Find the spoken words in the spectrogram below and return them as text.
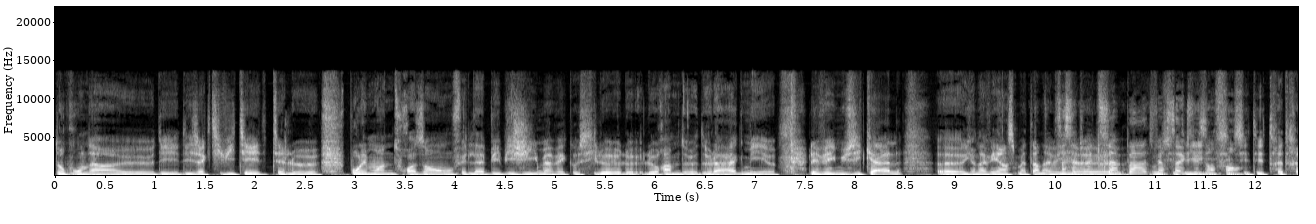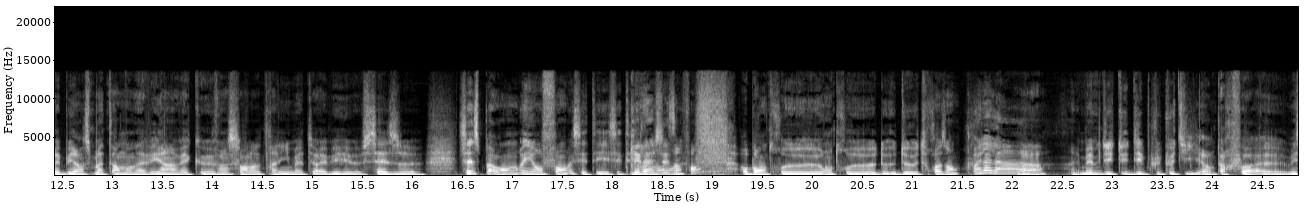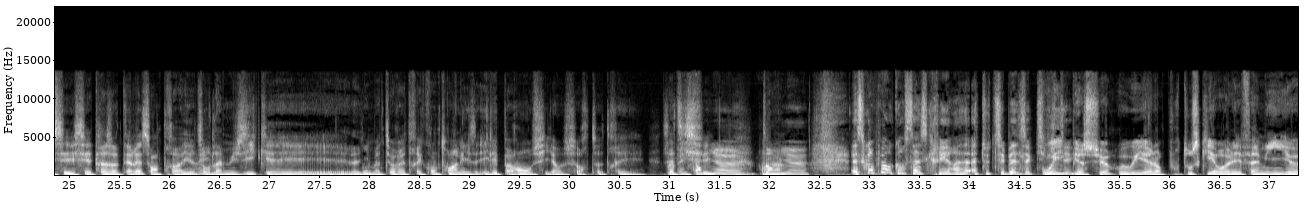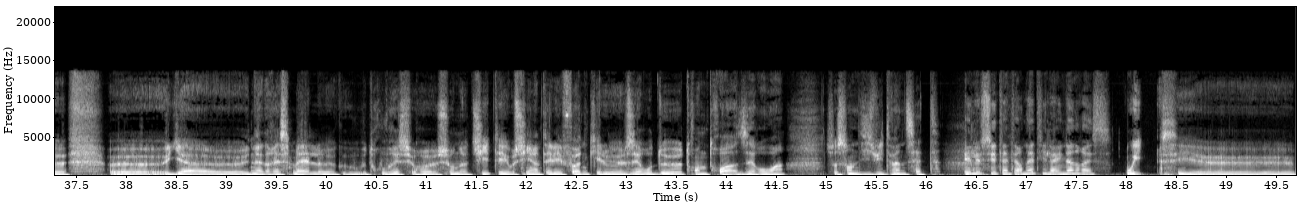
Donc on a euh, des, des activités telles euh, pour les moins de 3 ans, on fait de la baby gym avec aussi le, le, le rame de, de la Hague, mais euh, l'éveil musical, euh, il y en avait un ce matin. on avait Ça, ça une, doit être euh, sympa de faire ça avec les enfants. C'était très très bien. Ce matin, on en avait un avec euh, Vincent, notre animateur. Il y avait euh, 16, euh, 16 parents et enfants, et c'était c'était Quel âge les enfants? Oh, bah, entre entre 2 et 3 ans, Oh là là voilà. Même des, des plus petits, hein, parfois. euh, mais c'est très intéressant de travailler autour de la musique et l'animateur est très content et les, et les parents aussi en sortent très Ah, mais satisfaits. Tant mieux, tant Voilà. mieux. Est-ce qu'on peut encore s'inscrire à, à toutes ces belles activités Oui, bien sûr. Oui, oui. Alors pour tout ce qui est relais famille, euh, euh, il y a euh, une adresse mail que vous trouverez sur sur notre site et aussi un téléphone qui est le 02 33 01 78 27. Et le site internet, il a une adresse. Oui, c'est euh,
